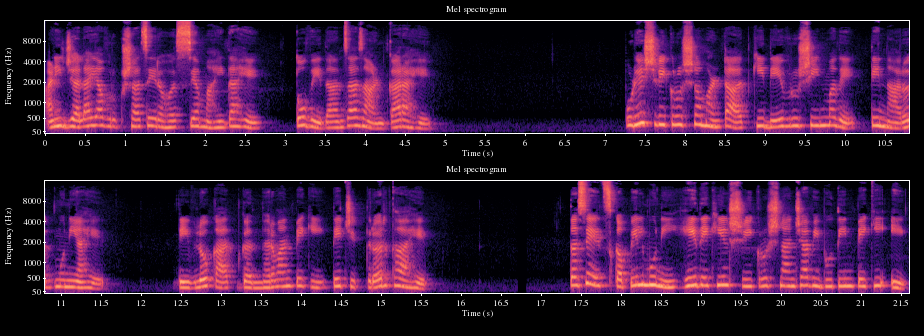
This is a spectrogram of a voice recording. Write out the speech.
आणि ज्याला या वृक्षाचे रहस्य माहीत आहे तो वेदांचा जाणकार आहे. पुढे श्रीकृष्ण म्हणतात की देवऋषींमध्ये ते नारद मुनी आहेत. देवलोकात गंधर्वांपैकी ते चित्रर्थ आहेत. तसेच कपिल मुनी हे देखील श्रीकृष्णांच्या विभूतींपैकी एक.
